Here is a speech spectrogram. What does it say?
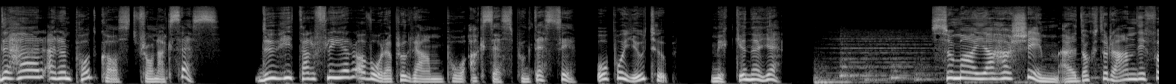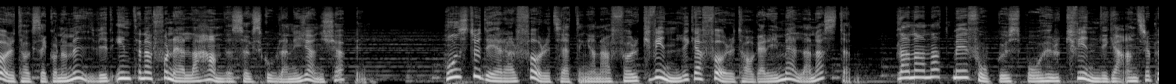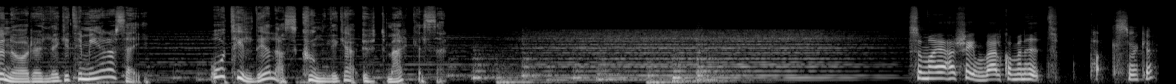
Det här är en podcast från Access. Du hittar fler av våra program på access.se och på Youtube. Mycket nöje! Sumaya Hashim är doktorand i företagsekonomi vid Internationella handelshögskolan i Jönköping. Hon studerar förutsättningarna för kvinnliga företagare i Mellanöstern, bland annat med fokus på hur kvinnliga entreprenörer legitimerar sig och tilldelas kungliga utmärkelser. Sumaya Hashim, välkommen hit. Tack så mycket.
